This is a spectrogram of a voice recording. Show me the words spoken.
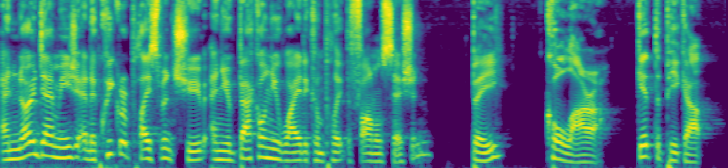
and no damage and a quick replacement tube, and you're back on your way to complete the final session. B. Call Lara. Get the pickup.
